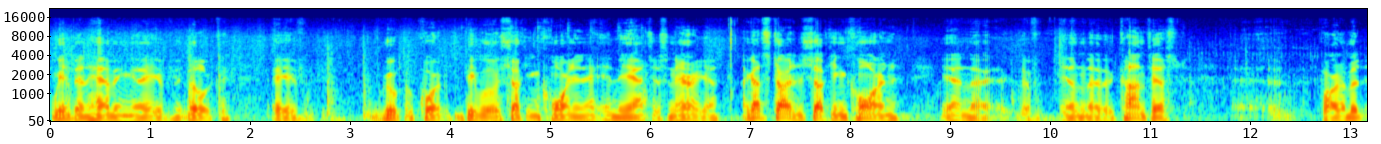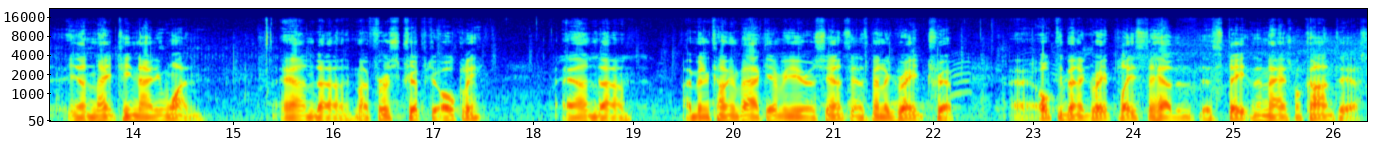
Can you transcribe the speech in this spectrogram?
we had been having a little a group of people shucking corn in, in the Atchison area. I got started shucking corn in, uh, the, in the contest uh, part of it in 1991. And uh, my first trip to Oakley. And uh, I've been coming back every year since, and it's been a great trip. Uh, Oakley's been a great place to have the, the state and the national contest.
